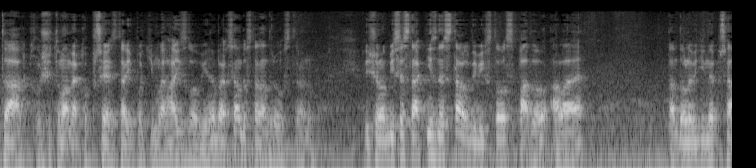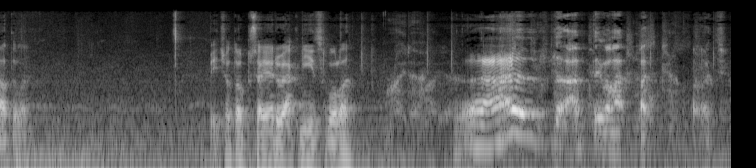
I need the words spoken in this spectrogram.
Tak, už to mám jako přejet tady pod tímhle hajzlovi, nebo jak se mám dostat na druhou stranu? Když ono by se snad nic nestalo, kdybych z toho spadl, ale tam dole vidím nepřátele. Pičo, to přejedu jak nic, vole. Ty vole, pojď, pojď.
